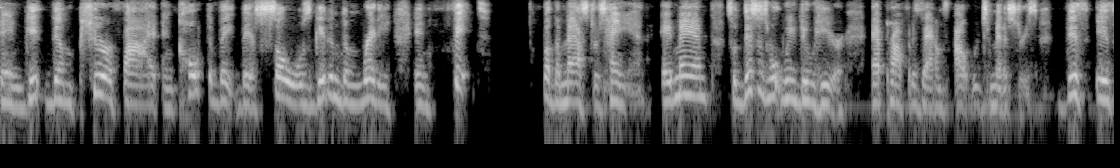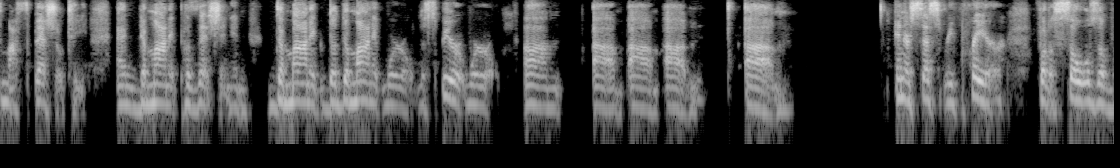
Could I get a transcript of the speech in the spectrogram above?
and get them purified and cultivate their souls, getting them ready and fit for the master's hand. Amen. So this is what we do here at Prophetess Adams Outreach Ministries. This is my specialty and demonic possession and demonic, the demonic world, the spirit world, um, um, um, um, um intercessory prayer for the souls of,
